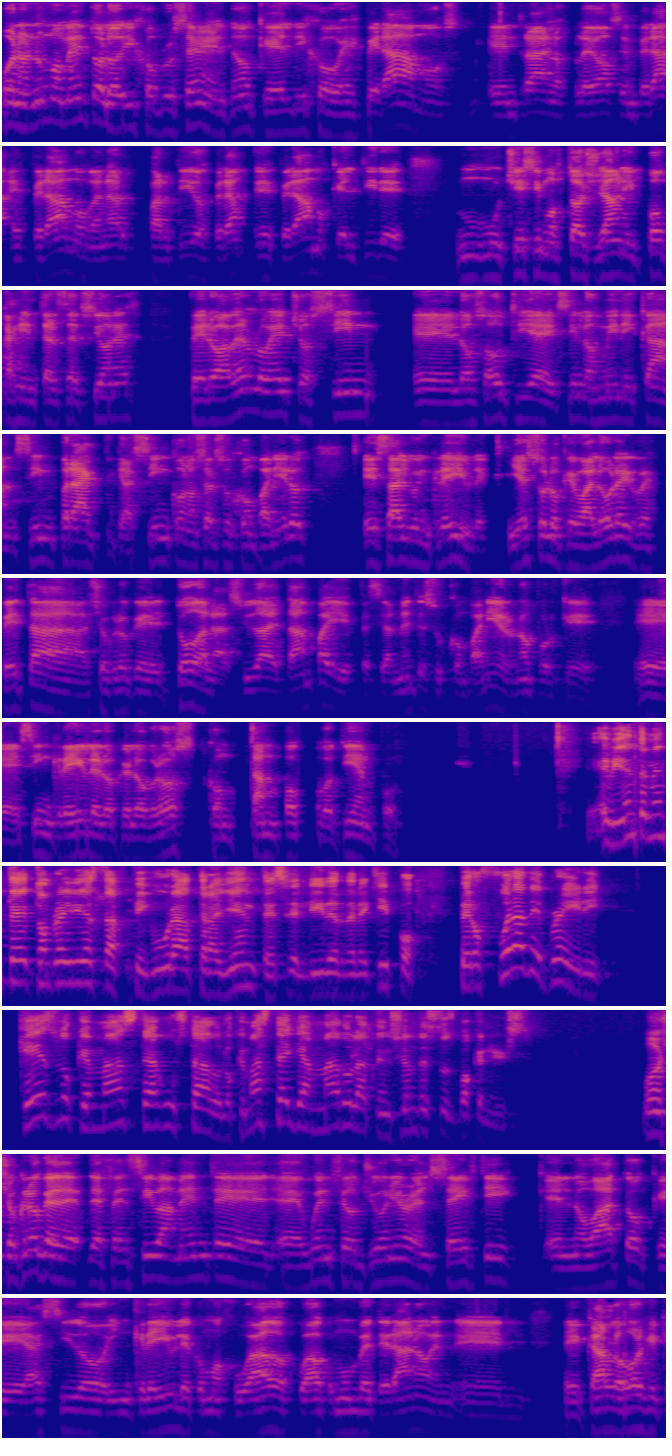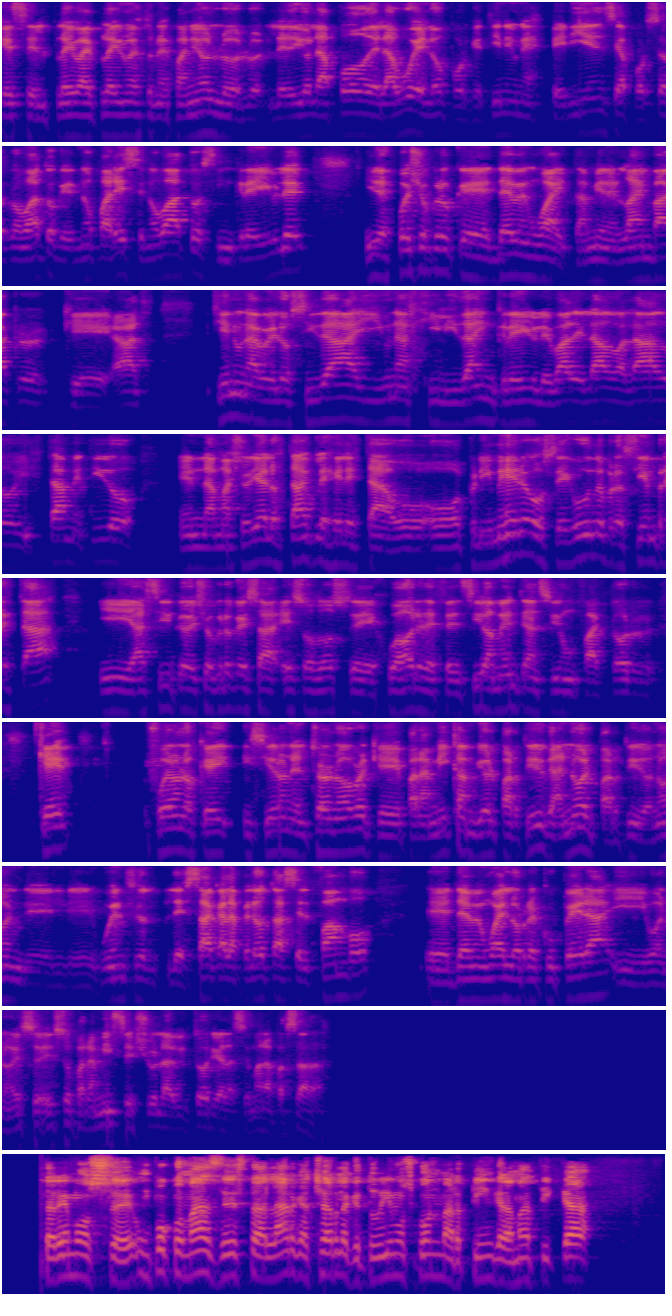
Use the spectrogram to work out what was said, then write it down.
Bueno, en un momento lo dijo Bruce Arians, ¿no? Que él dijo, esperamos entrar en los playoffs, esperamos ganar partidos, esperamos que él tire muchísimos touchdowns y pocas intercepciones, pero haberlo hecho sin eh, los OTA, sin los minicamps, sin práctica, sin conocer sus compañeros, es algo increíble. Y eso es lo que valora y respeta, yo creo que toda la ciudad de Tampa y especialmente sus compañeros, ¿no? Porque eh, es increíble lo que logró con tan poco tiempo. Evidentemente, Tom Brady es la figura atrayente, es el líder del equipo. Pero fuera de Brady, ¿qué es lo que más te ha gustado, lo que más te ha llamado la atención de estos Buccaneers? Bueno, yo creo que defensivamente eh, Winfield Jr., el safety, el novato que ha sido increíble como ha jugado, ha jugado como un veterano en el, eh, Carlos Borges, que es el play-by-play nuestro en español, le dio el apodo del abuelo porque tiene una experiencia por ser novato que no parece novato, es increíble. Y después yo creo que Devin White, también el linebacker, que tiene una velocidad y una agilidad increíble, va de lado a lado y está metido en la mayoría de los tackles él está, o, primero o segundo, pero siempre está. Y así que yo creo que esos dos eh, jugadores defensivamente han sido un factor que fueron los que hicieron el turnover que para mí cambió el partido y ganó el partido. ¿no? El, Winfield le saca la pelota, hace el fumble, eh, Devin White lo recupera y bueno, eso, eso para mí selló la victoria la semana pasada. Estaremos eh, un poco más de esta larga charla que tuvimos con Martín Gramática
